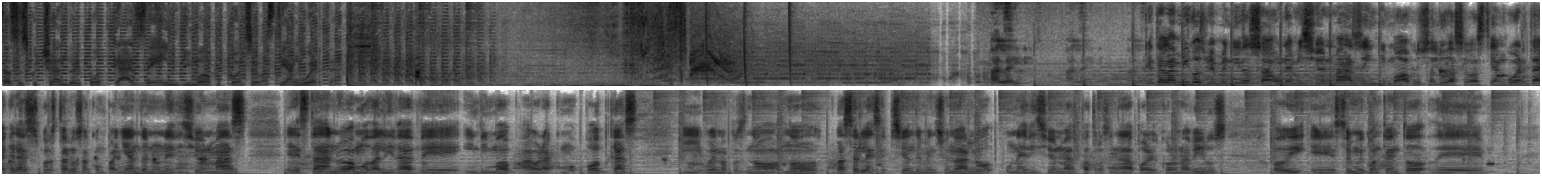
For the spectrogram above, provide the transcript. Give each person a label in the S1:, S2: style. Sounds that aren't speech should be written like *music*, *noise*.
S1: Estás escuchando el podcast de Indie Mob con Sebastián Huerta.
S2: Al aire. ¿Qué tal amigos? Bienvenidos a una emisión más de Indie Mob. Los saluda Sebastián Huerta. Gracias por estarnos acompañando en una edición más en esta nueva modalidad de Indie Mob, ahora como podcast. Y bueno, pues no, no va a ser la excepción de mencionarlo. Una edición más patrocinada por el coronavirus. Hoy eh, estoy muy contento de,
